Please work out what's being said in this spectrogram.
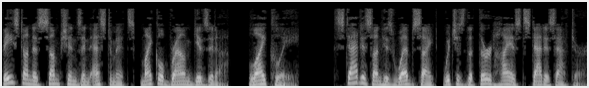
Based on assumptions and estimates, Michael Brown gives it a likely status on his website, which is the third highest status after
